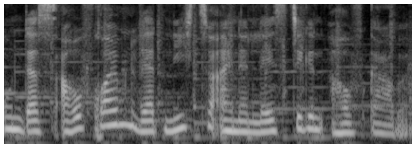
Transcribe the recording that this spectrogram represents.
Und das Aufräumen wird nicht zu einer lästigen Aufgabe.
